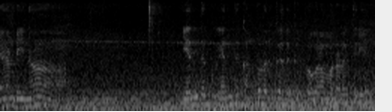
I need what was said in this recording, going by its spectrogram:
ஏன் அப்படின்னா எந்த எந்த கண்ட்ரோலருக்கு அதுக்கு ப்ரோக்ராம் பண்ணுறதுக்கு தெரியாது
